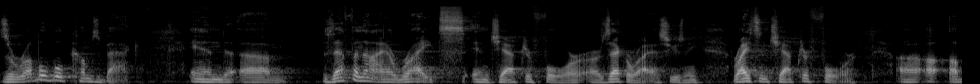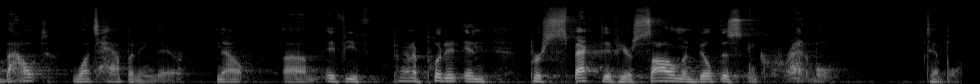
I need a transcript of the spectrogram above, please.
Zerubbabel comes back. And um, Zephaniah writes in chapter 4, or Zechariah, excuse me, writes in chapter 4 uh, about what's happening there. Now, um, if you kind of put it in perspective here, Solomon built this incredible temple,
